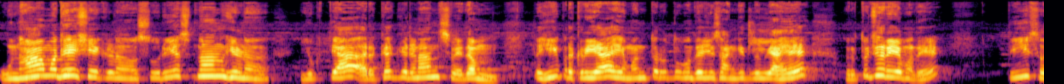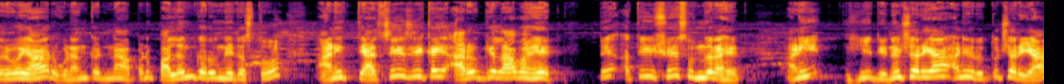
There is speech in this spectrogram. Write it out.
उन्हामध्ये शेकणं सूर्यस्नान घेणं युक्त्या अर्ककिरणां स्वेदम. तर ही प्रक्रिया हेमंत ऋतूमध्ये जी सांगितलेली आहे ऋतुचर्येमध्ये ती सर्व ह्या रुग्णांकडनं आपण पालन करून घेत असतो आणि त्याचे जे काही आरोग्य लाभ आहेत ते अतिशय सुंदर आहेत. आणि ही दिनचर्या आणि ऋतुचर्या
